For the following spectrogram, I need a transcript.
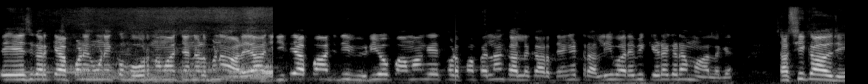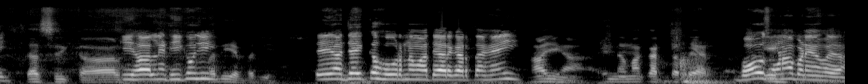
ਤੇ ਇਸ ਕਰਕੇ ਆਪਾਂ ਨੇ ਹੁਣ ਇੱਕ ਹੋਰ ਨਵਾਂ ਚੈਨਲ ਬਣਾ ਲਿਆ ਜਿਹਤੇ ਆਪਾਂ ਅੱਜ ਦੀ ਵੀਡੀਓ ਪਾਵਾਂਗੇ। ਥੋੜਾ ਆਪਾਂ ਪਹਿਲਾਂ ਗੱਲ ਕਰ ਦਿਆਂਗੇ ਟਰਾਲੀ ਬਾਰੇ ਵੀ ਕਿਹੜਾ ਕਿਹੜਾ ਮਾਲ ਲੱਗਿਆ ਸਤਿ ਸ਼੍ਰੀ ਅਕਾਲ ਜੀ। ਸਤਿ ਸ੍ਰੀ ਅਕਾਲ। ਕੀ ਹਾਲ ਨੇ? ਠੀਕ ਹੋ ਜੀ? ਵਧੀਆ ਵਧੀਆ। ਤੇ ਅੱਜ ਇੱਕ ਹੋਰ ਨਵਾਂ ਤਿਆਰ ਕਰਤਾ ਹੈ ਜੀ। ਹਾਂ ਜੀ ਹਾਂ। ਇਹ ਨਵਾਂ ਕਰਤਾ ਤਿਆਰ। ਬਹੁਤ ਸੋਹਣਾ ਬਣਿਆ ਹੋਇਆ।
